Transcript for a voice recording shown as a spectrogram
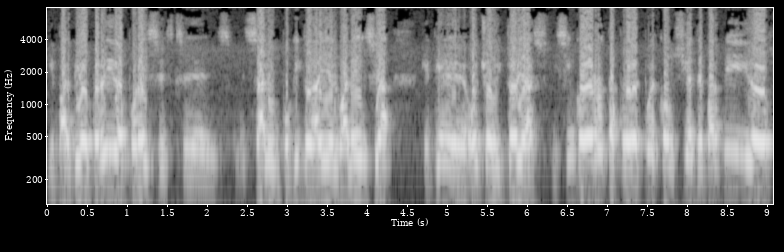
y partidos perdidos, por ahí se, se sale un poquito de ahí el Valencia, que tiene ocho victorias y cinco derrotas, pero después con siete partidos,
